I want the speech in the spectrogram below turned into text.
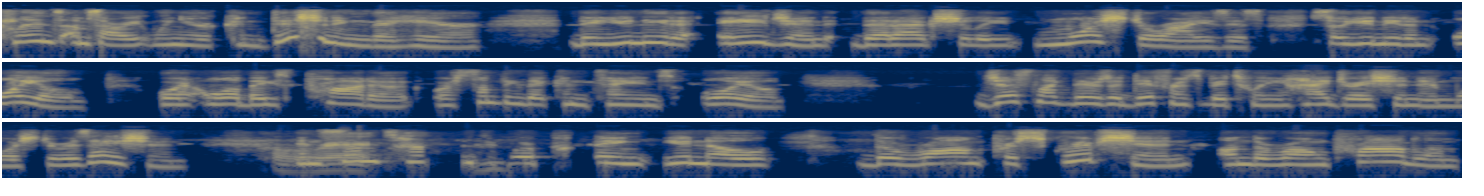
cleanse i'm sorry when you're conditioning the hair then you need an agent that actually moisturizes so you need an oil or an oil-based product or something that contains oil just like there's a difference between hydration and moisturization Correct. and sometimes mm-hmm. we're putting you know the wrong prescription on the wrong problem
